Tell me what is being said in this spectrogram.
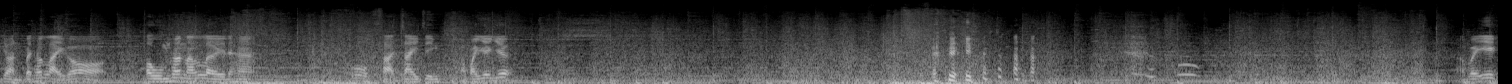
หย่อนไปเท่าไหร่ก็ ตูมเท่านั้นเลยนะฮะ โอ้สะใจจริง เอาไปเยอะๆ เอาไปอีก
